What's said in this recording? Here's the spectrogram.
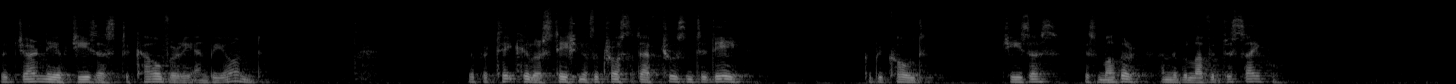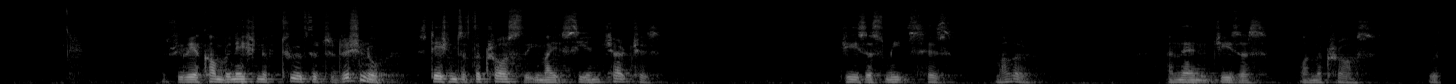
the journey of Jesus to Calvary and beyond. The particular station of the cross that I've chosen today could be called Jesus, his mother, and the beloved disciple. Really a combination of two of the traditional stations of the cross that you might see in churches. Jesus meets his mother, and then Jesus on the cross with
